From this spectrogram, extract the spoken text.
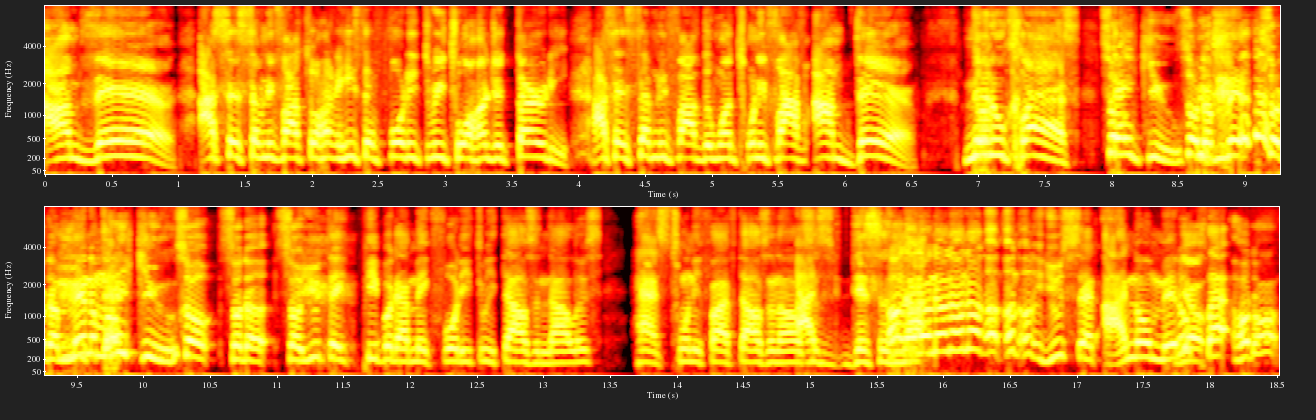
I'm there. I said 75 to 100. He said 43 to 130. I said 75 to 125. I'm there. Middle class. So, Thank you. So the so the minimum. Thank you. So so the so you think people that make forty three thousand dollars has twenty five thousand dollars? this is Oh, not. no, no, no, no, no, no, no. You said I know middle Yo. class. Hold on,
